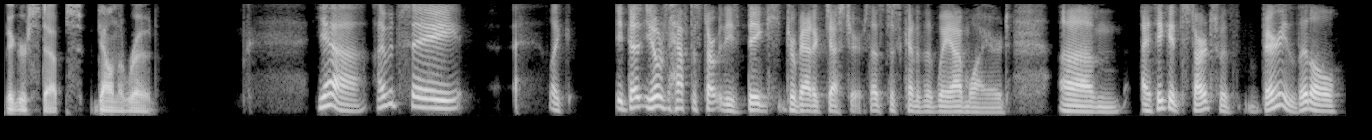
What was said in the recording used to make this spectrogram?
bigger steps down the road? Yeah, I would say like it does, you don't have to start with these big dramatic gestures. That's just kind of the way I'm wired. Um, I think it starts with very little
